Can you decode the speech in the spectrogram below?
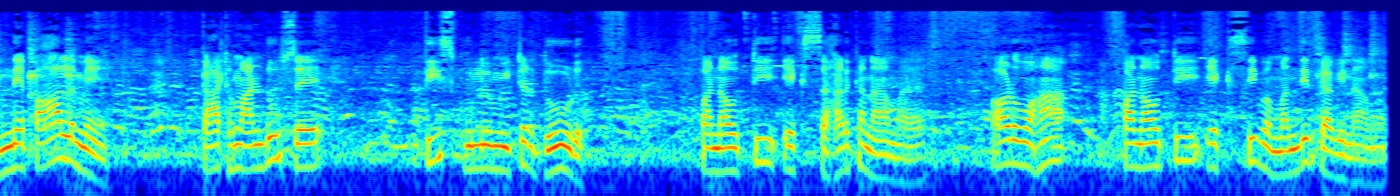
नेपाल में काठमांडू से 30 किलोमीटर दूर पनौती एक शहर का नाम है, और वहाँ पनौती एक शिव मंदिर का भी नाम है।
